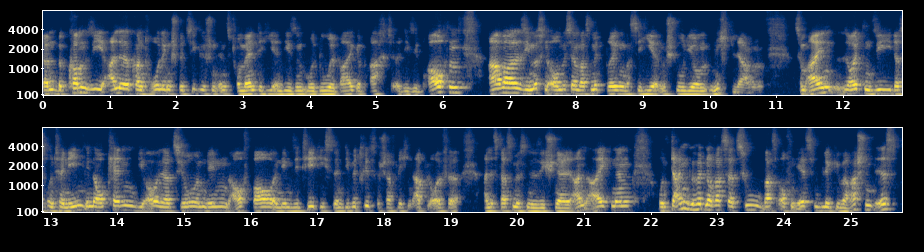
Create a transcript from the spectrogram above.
Dann bekommen Sie alle Controlling-spezifischen Instrumente hier in diesem Modul beigebracht, äh, die Sie brauchen. Aber Sie müssen auch ein bisschen was mitbringen, was Sie hier im Studium nicht lernen. Zum einen sollten Sie das Unternehmen genau kennen, die Organisation, den Aufbau, in dem Sie tätig sind, die betriebswirtschaftlichen Abläufe. Alles das müssen Sie sich schnell aneignen. Und dann gehört noch was dazu, was auf den ersten Blick überraschend ist.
